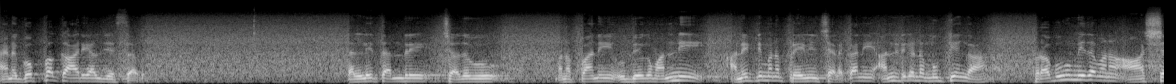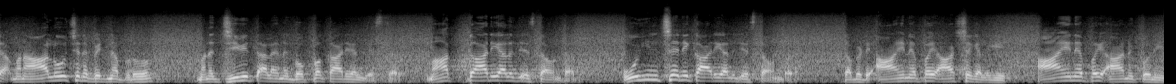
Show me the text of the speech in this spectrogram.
ఆయన గొప్ప కార్యాలు చేస్తారు తల్లి తండ్రి చదువు మన పని ఉద్యోగం అన్నీ అన్నిటిని మనం ప్రేమించాలి. కానీ అన్నిటికంటే ముఖ్యంగా ప్రభువు మీద మన ఆశ మన ఆలోచన పెట్టినప్పుడు మన జీవితాలైన గొప్ప కార్యాలు చేస్తారు. మహత్కార్యాలు చేస్తూ ఉంటారు. ఊహించని కార్యాలు చేస్తూ ఉంటారు. కాబట్టి ఆయనపై ఆశ కలిగి ఆయనపై ఆనుకొని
